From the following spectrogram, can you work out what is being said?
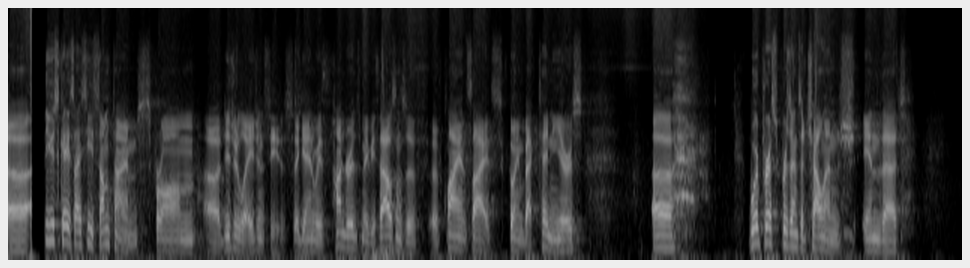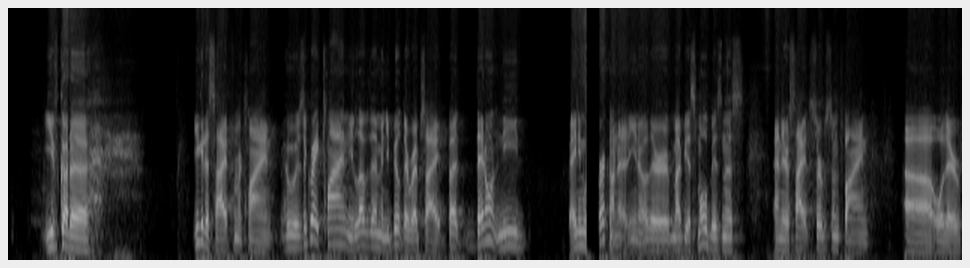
Uh, the use case I see sometimes from uh, digital agencies, again with hundreds, maybe thousands of, of client sites going back 10 years. Uh, WordPress presents a challenge in that you've got a you get a site from a client who is a great client, you love them, and you built their website, but they don't need any more work on it. You know, there might be a small business, and their site serves them fine, uh, or they're,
